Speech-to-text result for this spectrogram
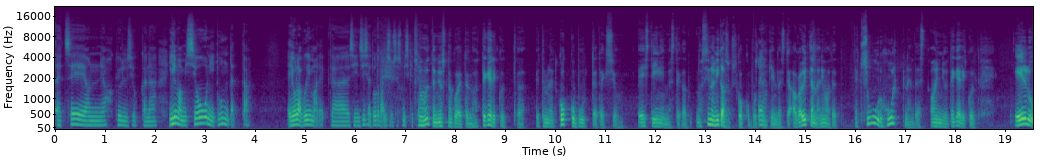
et see on jah, küll niisugune ilma missioonitundeta ei ole võimalik äh, siin siseturvalisuses miskit teha. ma mõtlen just nagu, et noh, tegelikult äh, ütleme, need kokkupuuted, eks ju, Eesti inimestega, noh, siin on igasuguseid kokkupuuteid kindlasti, aga ütleme niimoodi, et et suur hulk nendest on ju tegelikult elu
